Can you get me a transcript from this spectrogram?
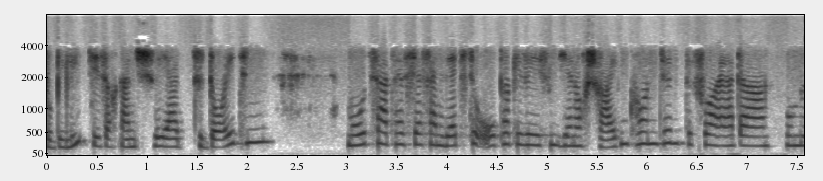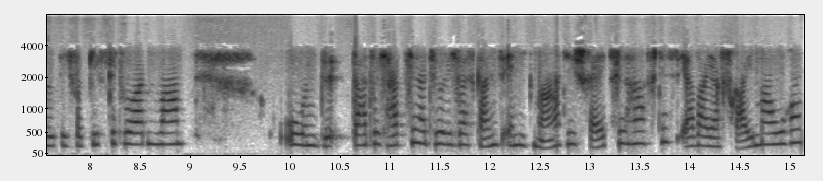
so beliebt. Sie ist auch ganz schwer zu deuten. Mozart ist ja seine letzte Oper gewesen, die er noch schreiben konnte, bevor er da womöglich vergiftet worden war. Und dadurch hat sie natürlich was ganz enigmatisch Rätselhaftes. Er war ja Freimaurer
